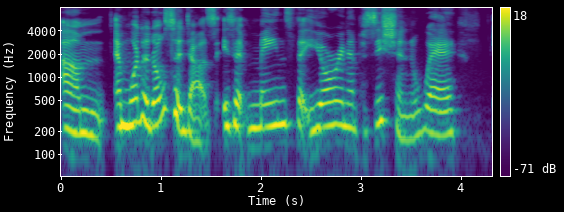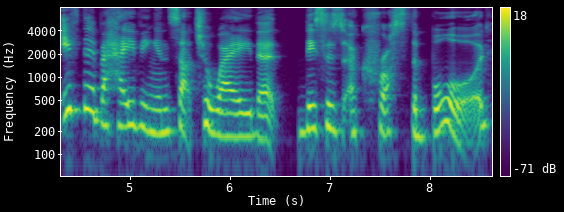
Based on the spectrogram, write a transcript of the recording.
Um, and what it also does is it means that you're in a position where if they're behaving in such a way that this is across the board,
